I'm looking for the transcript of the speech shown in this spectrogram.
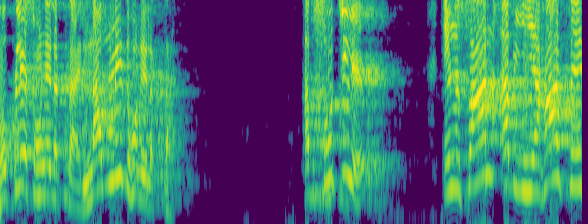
होपलेस होने लगता है नाउमीद होने लगता है। अब सोचिए, इंसान अब यहाँ से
